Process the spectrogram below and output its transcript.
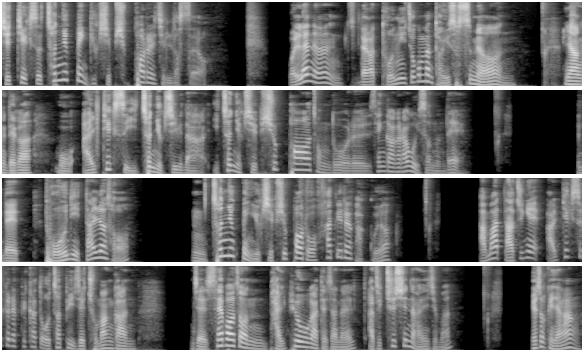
GTX 1660 슈퍼를 질렀어요. 원래는 내가 돈이 조금만 더 있었으면 그냥 내가 뭐 RTX 2060이나 2060 슈퍼 정도를 생각을 하고 있었는데 근데 돈이 딸려서 음, 1660 슈퍼로 합의를 봤고요. 아마 나중에 RTX 그래픽카드 어차피 이제 조만간 이제 새 버전 발표가 되잖아요. 아직 출시는 아니지만. 그래서 그냥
